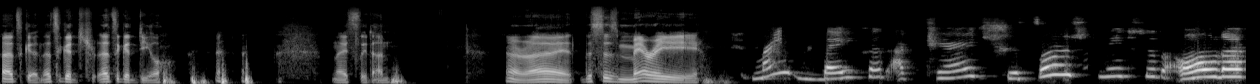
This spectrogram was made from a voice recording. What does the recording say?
That's good. That's a good tr- that's a good deal. Nicely done. All right. This is Mary. My baked a cake. She first mixed all the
